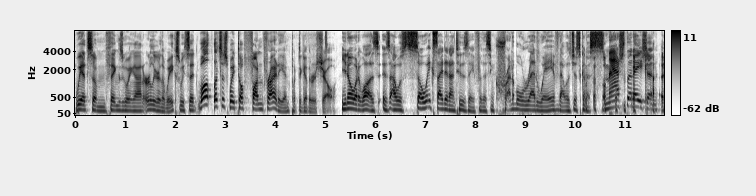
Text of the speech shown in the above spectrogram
We had some things going on earlier in the week, so we said, well, let's just wait till Fun Friday and put together a show. You know what it was? Is I was so excited on Tuesday for this incredible red wave that was just going to smash the nation.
